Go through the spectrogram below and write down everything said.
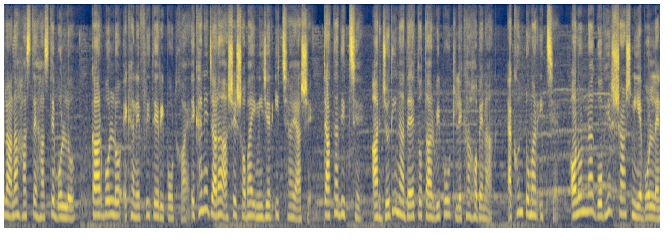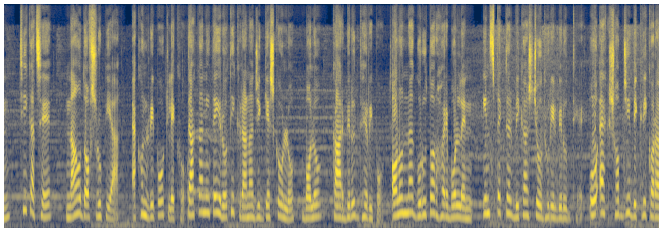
রানা হাসতে হাসতে বলল, কার বলল এখানে ফ্রিতে রিপোর্ট হয়? এখানে যারা আসে সবাই নিজের ইচ্ছায় আসে। টাকা দিচ্ছে। আর যদি না দেয় তো তার রিপোর্ট লেখা হবে না। এখন তোমার ইচ্ছে। অনন্যা গভীর শ্বাস নিয়ে বললেন, ঠিক আছে, নাও দশ রুপিয়া। এখন রিপোর্ট লেখো। টাকা নিতেই রতিক রানা জিজ্ঞেস করল, বলো, কার বিরুদ্ধে রিপোর্ট? অনন্যা গুরুতর হয়ে বললেন, ইন্সপেক্টর বিকাশ চৌধুরীর বিরুদ্ধে। ও এক সবজি বিক্রি করা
